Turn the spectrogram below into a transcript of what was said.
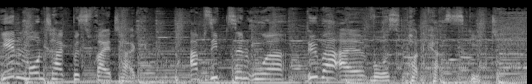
Jeden Montag bis Freitag. Ab 17 Uhr überall, wo es Podcasts gibt.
